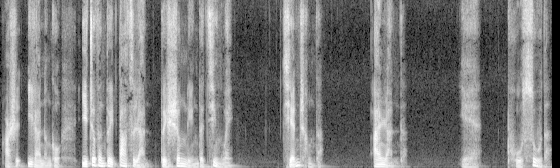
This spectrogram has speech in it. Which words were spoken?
而是依然能够以这份对大自然、对生灵的敬畏，虔诚的、安然的，也朴素的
